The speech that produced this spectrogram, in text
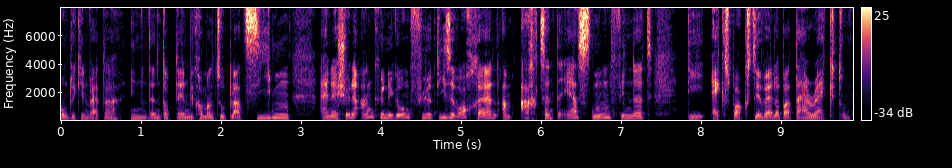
Und wir gehen weiter in den Top 10. Wir kommen zu Platz 7. Eine schöne Ankündigung für diese Woche. Am 18.01. findet die Xbox Developer Direct und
